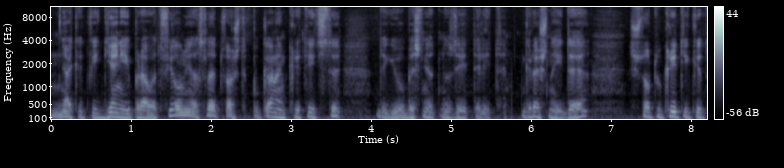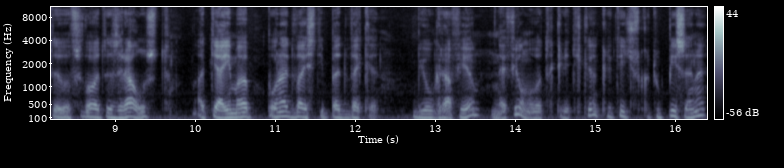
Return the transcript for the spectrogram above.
Някакви гении правят филми, а след това ще поканем критиците да ги обяснят на зрителите. Грешна идея, защото критиката в своята зрялост, а тя има поне 25 века биография, не филмовата критика, критическото писане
